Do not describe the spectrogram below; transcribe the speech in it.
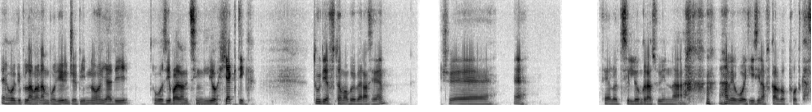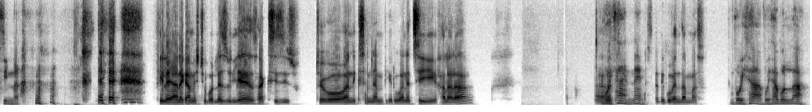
Έχω δίπλα με ένα ποτήρι και πίνω γιατί, όπως είπα, ήταν έτσι λίγο hectic τούτη αυτό που επέρασε. ε. Και, ε, θέλω έτσι λίγο κρασούι να, να με βοηθήσει να βγάλω το podcast σήμερα. Φίλε, αν έκαμες και πολλές δουλειές, αξίζει σου. Και εγώ άνοιξα μια μπυρούαν έτσι χαλαρά. Α, Βοηθάει, ναι. Στην την κουβέντα μας. Βοηθά, βοηθά πολλά.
